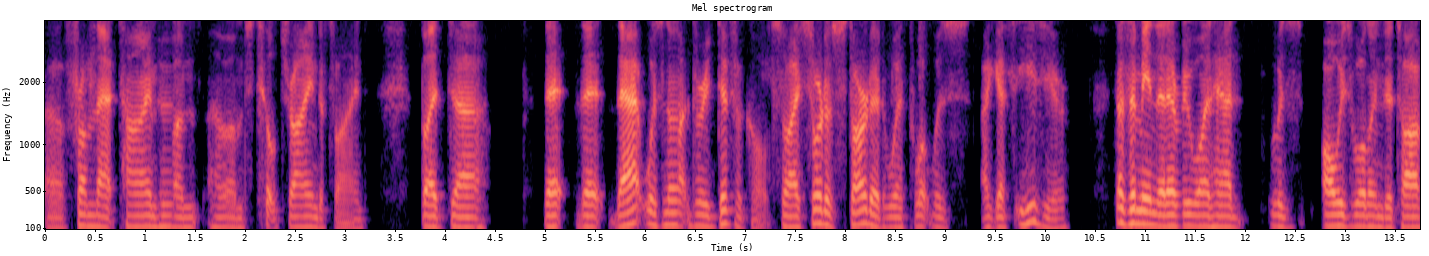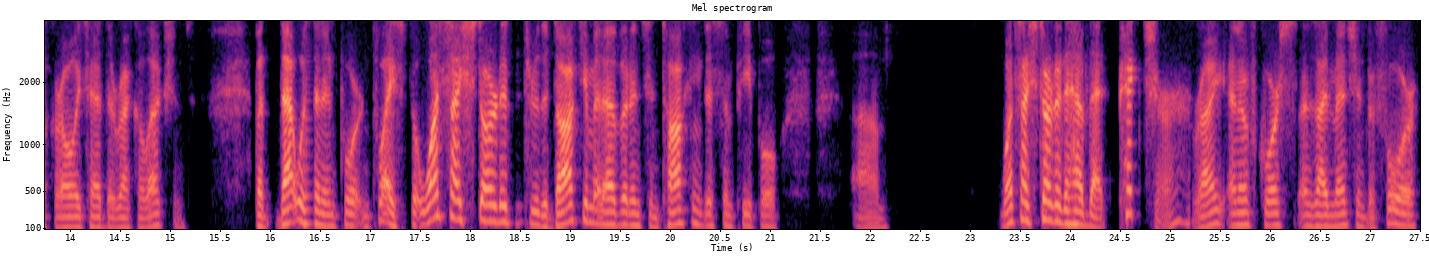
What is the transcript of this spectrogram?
uh, from that time who I'm, who I'm still trying to find, but uh, that that that was not very difficult. So I sort of started with what was, I guess, easier. Doesn't mean that everyone had was always willing to talk or always had the recollections, but that was an important place. But once I started through the document evidence and talking to some people, um, once I started to have that picture, right, and of course, as I mentioned before,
